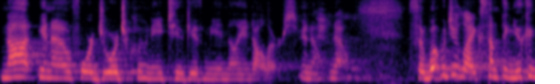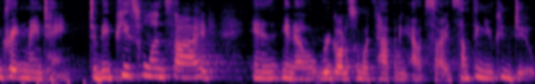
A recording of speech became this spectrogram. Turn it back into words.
Not, you know, for George Clooney to give me a million dollars. You know, no. So what would you like? Something you can create and maintain. To be peaceful inside, in, you know, regardless of what's happening outside. Something you can do,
